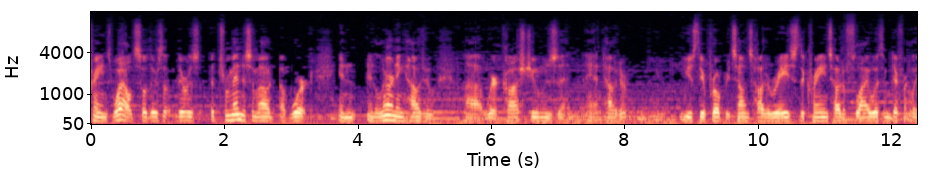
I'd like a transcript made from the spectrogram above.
cranes wild. So there's a, there was a tremendous amount of work in in learning how to uh, wear costumes and and how to use the appropriate sounds, how to raise the cranes, how to fly with them differently.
